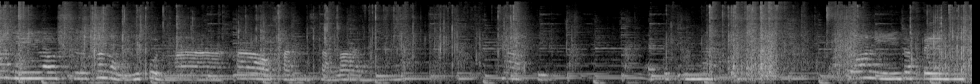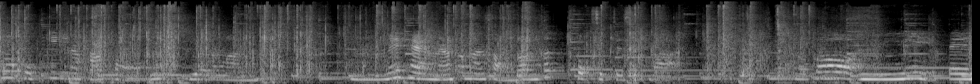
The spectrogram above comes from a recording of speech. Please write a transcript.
วันนี้เราซื้อขนมญี่ปุ่นมาข้าวพันสาลาย นี้จะเป็นพวกคุกกี้นะคะของเยอรมันมไม่แพงนะ ประมาณ 2 ดอลก็ 60-70 บาท แล้วก็อันนี้เป็น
